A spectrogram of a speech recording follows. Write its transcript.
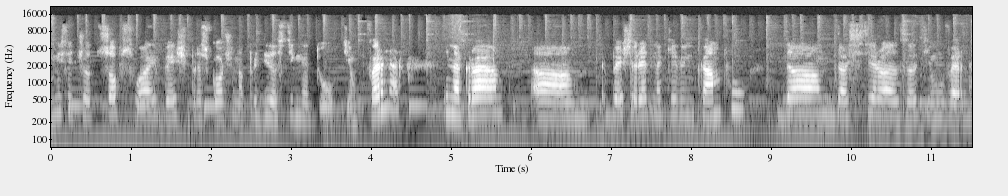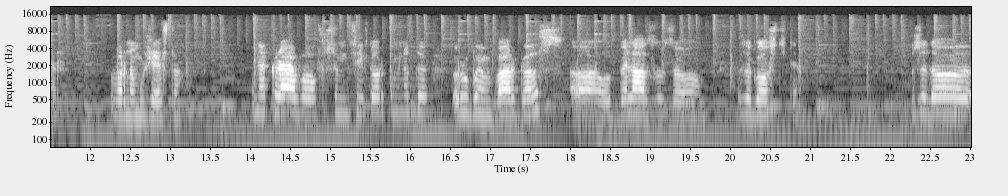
мисля, че от Сопслай беше прескочена преди да стигне до Тим Вернер. И накрая а, беше ред на Кевин Кампо да, да асистира за Тимо Вернер. Върна му жеста. Накрая в 82-та минута Рубен Варгас а, отбеляза за, за гостите. За да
